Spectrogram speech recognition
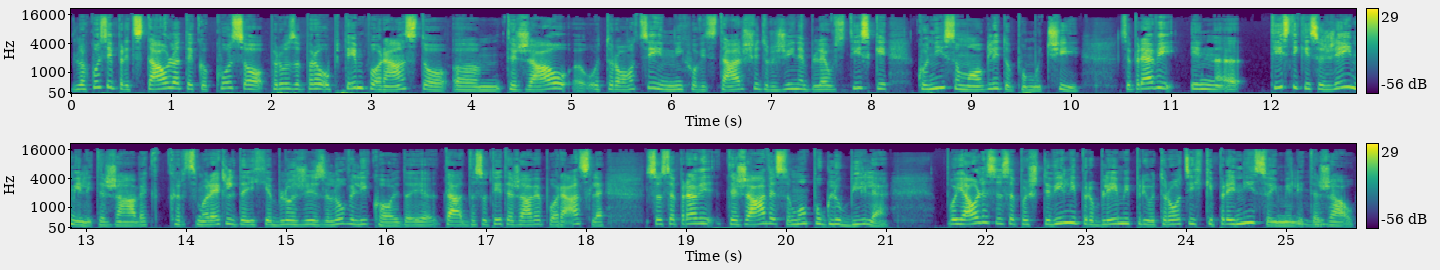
Lahko si predstavljate, kako so pravzaprav ob tem porastu um, težav uh, otroci in njihovi starši, družine bile v stiski, ko niso mogli do pomoči. Se pravi, in uh, tisti, ki so že imeli težave, ker smo rekli, da jih je bilo že zelo veliko, da, ta, da so te težave porasle, so se pravi težave samo poglobile. Pojavljajo so se pa številni problemi pri otrocih, ki prej niso imeli mhm. težav.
